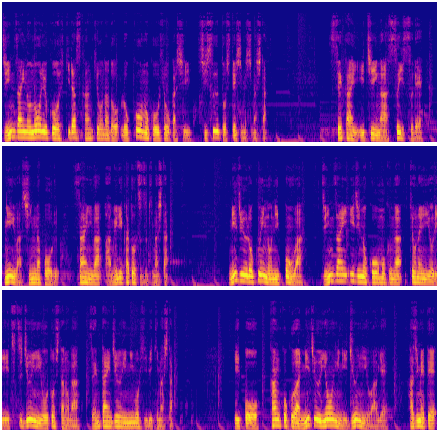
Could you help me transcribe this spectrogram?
人材の能力を引き出す環境など6項目を評価し指数として示しました。世界1位がスイスで2位はシンガポール、3位はアメリカと続きました。26位の日本は人材維持の項目が去年より5つ順位を落としたのが全体順位にも響きました。一方、韓国は24位に順位を上げ、初めて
